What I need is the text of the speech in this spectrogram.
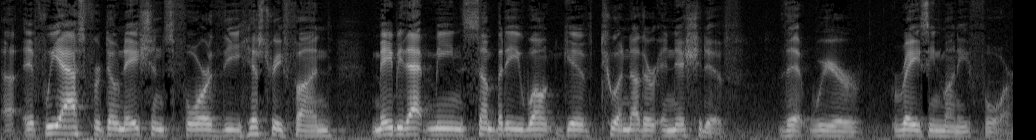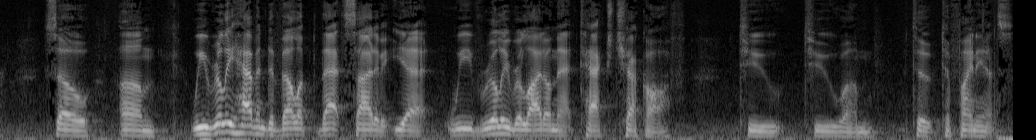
uh, if we ask for donations for the history fund, maybe that means somebody won't give to another initiative that we're raising money for. So um, we really haven't developed that side of it yet. We've really relied on that tax checkoff to to um, to, to finance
